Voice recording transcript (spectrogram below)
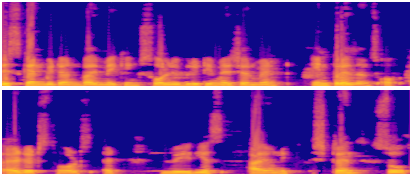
this can be done by making solubility measurement in presence of added salts at various ionic strength. So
